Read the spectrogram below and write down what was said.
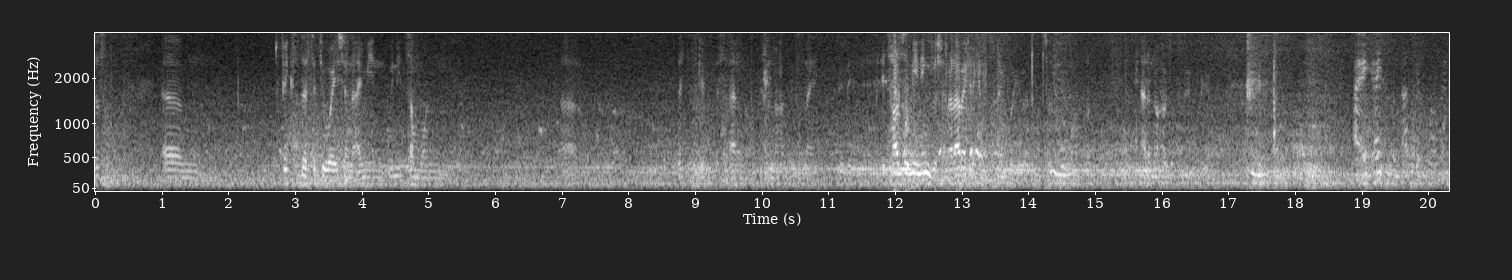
just um, to fix the situation. I mean, we need someone. Uh, let's skip this. I don't know. I don't know how to explain. It's hard for me in English. In Arabic, I can explain for you as much as you want, but I don't know how to explain for you. I, I ask it well then.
